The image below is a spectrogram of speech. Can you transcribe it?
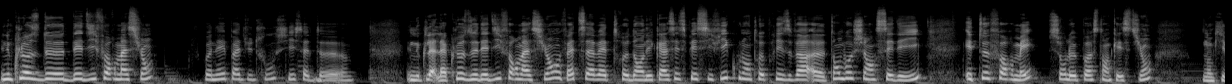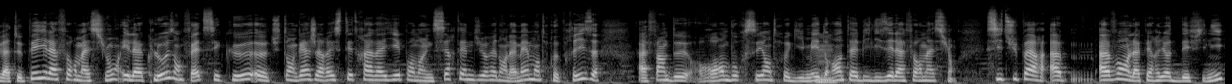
Une clause de dédiformation. Je connais pas du tout si cette euh, la clause de dédiformation en fait ça va être dans des cas assez spécifiques où l'entreprise va t'embaucher en CDI et te former sur le poste en question. Donc il va te payer la formation et la clause en fait c'est que euh, tu t'engages à rester travailler pendant une certaine durée dans la même entreprise afin de rembourser entre guillemets, de Mhm. rentabiliser la formation. Si tu pars avant la période définie,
